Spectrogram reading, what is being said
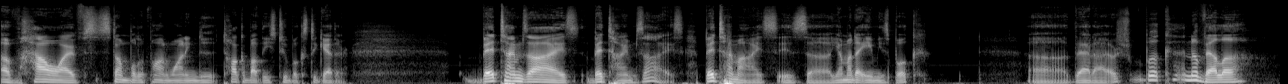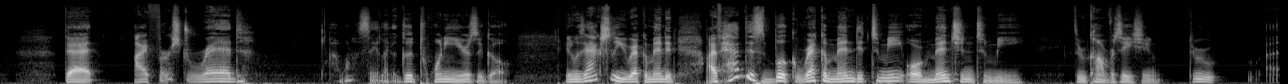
of how I've stumbled upon wanting to talk about these two books together. Bedtime's Eyes, Bedtime's Eyes, Bedtime Eyes is uh, Yamada Amy's book. Uh, that I book a novella that I first read. I want to say like a good twenty years ago. It was actually recommended. I've had this book recommended to me or mentioned to me through conversation through uh,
